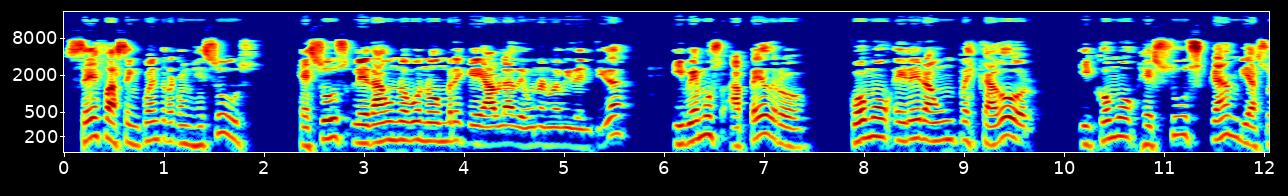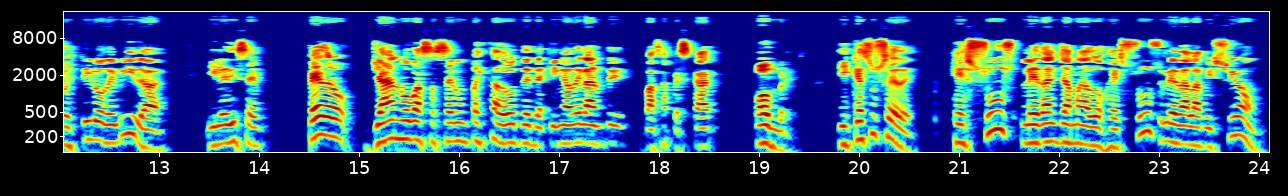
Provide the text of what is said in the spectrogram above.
Cefas se encuentra con Jesús, Jesús le da un nuevo nombre que habla de una nueva identidad. Y vemos a Pedro como él era un pescador y cómo Jesús cambia su estilo de vida y le dice, Pedro, ya no vas a ser un pescador, desde aquí en adelante vas a pescar hombres. ¿Y qué sucede? Jesús le da el llamado, Jesús le da la visión,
